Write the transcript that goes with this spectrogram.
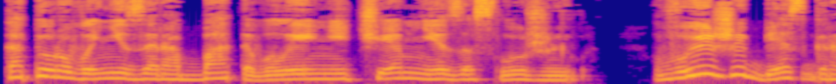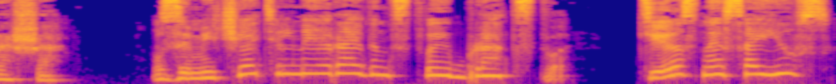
которого не зарабатывала и ничем не заслужила. Вы же без гроша. Замечательное равенство и братство, тесный союз,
